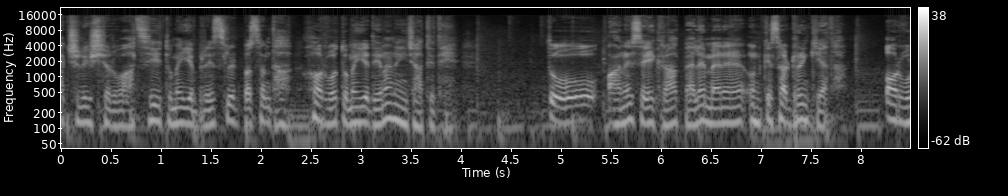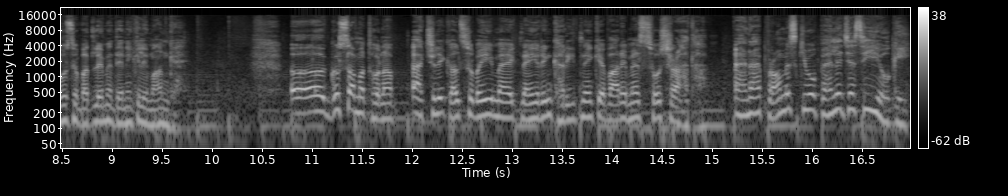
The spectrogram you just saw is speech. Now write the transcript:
एक्चुअली शुरुआत से ही तुम्हें ये ब्रेसलेट पसंद था और वो तुम्हें ये देना नहीं चाहते थे। तो आने से एक रात पहले मैंने उनके साथ ड्रिंक किया था और वो उसे बदले में देने के लिए मान गए। अ, गुस्सा मत होना। एक्चुअली कल सुबह ही मैं एक नई रिंग खरीदने के बारे में सोच रहा था एंड आई प्रॉमिस कि वो पहले जैसी ही होगी।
